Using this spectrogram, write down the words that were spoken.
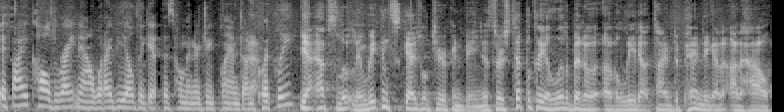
if, I called right now, would I be able to get this home energy plan done quickly? Yeah, absolutely. And we can schedule to your convenience. There's typically a little bit of, of a lead out time depending on, on how,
